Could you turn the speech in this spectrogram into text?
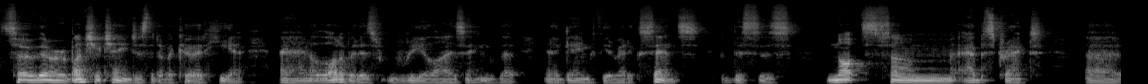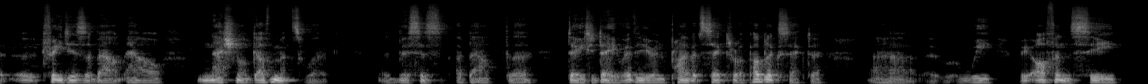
So there are a bunch of changes that have occurred here, and a lot of it is realizing that in a game theoretic sense, this is not some abstract uh, treatise about how national governments work. This is about the day to day, whether you're in private sector or public sector. Uh, we we often see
